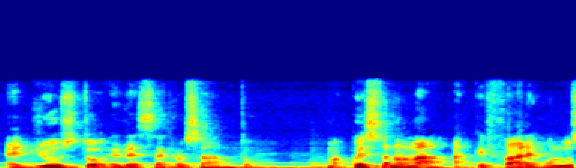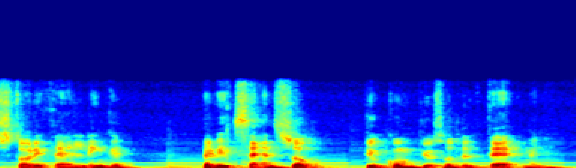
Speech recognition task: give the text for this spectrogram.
è giusto ed è sacrosanto, ma questo non ha a che fare con lo storytelling per il senso più compiuto del termine.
